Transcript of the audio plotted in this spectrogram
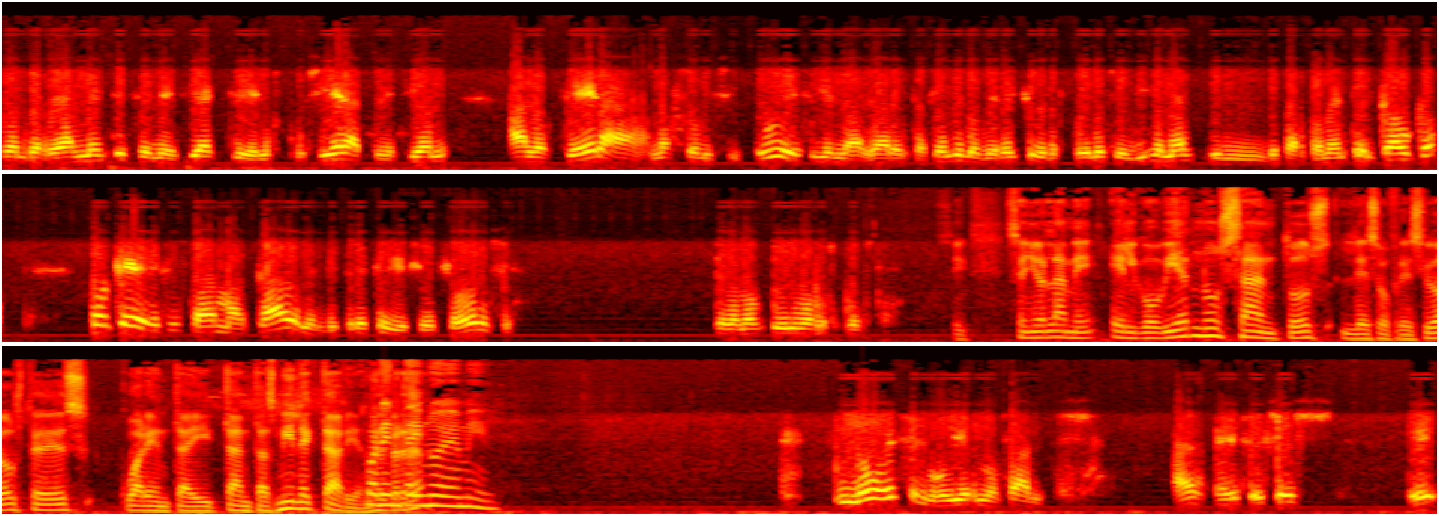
donde realmente se le decía que nos pusiera atención a lo que eran las solicitudes y la garantía de los derechos de los pueblos indígenas del departamento del Cauca, porque eso estaba marcado en el decreto 1811, pero no tuvimos respuesta. Sí. Señor Lame, el gobierno Santos les ofreció a ustedes cuarenta y tantas mil hectáreas. Cuarenta y nueve mil. No es el gobierno Santos. Ah, eso es. Eh,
